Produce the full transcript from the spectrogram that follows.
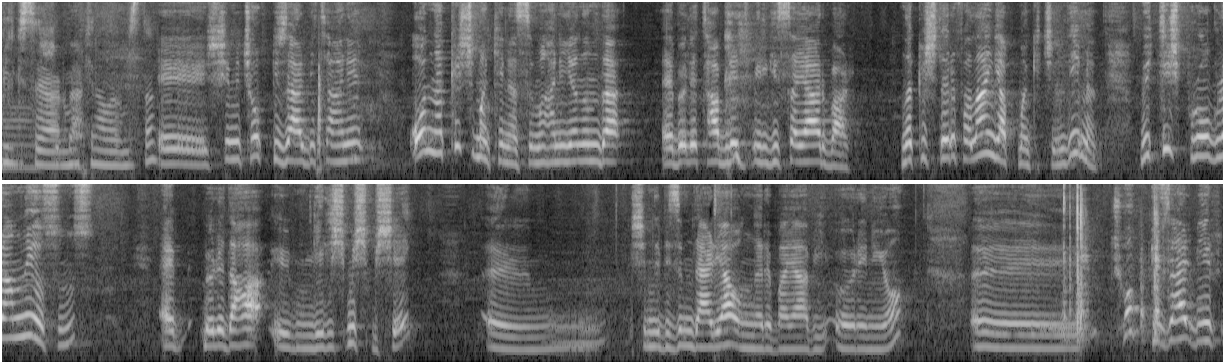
bilgisayarlı süper. makinalarımızda. Ee, şimdi çok güzel bir tane o nakış makinesi mi hani yanında e, böyle tablet bilgisayar var. Nakışları falan yapmak için değil mi? Müthiş programlıyorsunuz. E, böyle daha e, gelişmiş bir şey. Ee, şimdi bizim Derya onları bayağı bir öğreniyor. Ee, çok güzel bir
